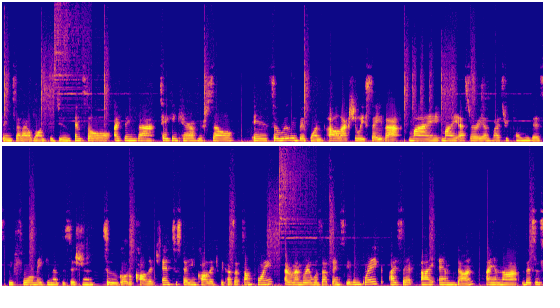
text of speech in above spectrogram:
things that i want to do. And so i think that taking care of yourself it's a really big one. I'll actually say that my my SRA advisor told me this before making a decision to go to college and to stay in college because at some point I remember it was that Thanksgiving break. I said I am done. I am not. This is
